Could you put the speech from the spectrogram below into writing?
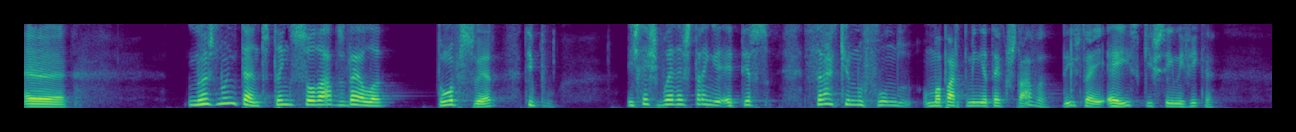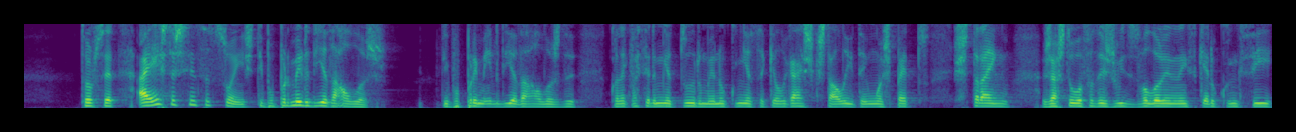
Uh, mas, no entanto, tenho saudades dela. Estão a perceber? Tipo, isto é boeda estranha. É ter... Será que eu, no fundo, uma parte de mim até gostava disto? É, é isso que isto significa? Estão a perceber? Há estas sensações, tipo o primeiro dia de aulas. Tipo o primeiro dia de aulas de quando é que vai ser a minha turma, eu não conheço aquele gajo que está ali, tem um aspecto estranho, já estou a fazer juízos de valor e nem sequer o conheci,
